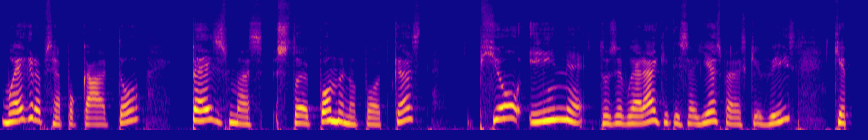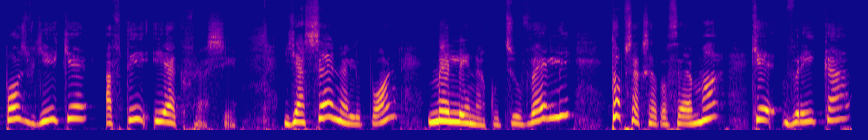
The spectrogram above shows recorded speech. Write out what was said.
μου έγραψε από κάτω πες μας στο επόμενο podcast ποιο είναι το ζευγαράκι της Αγίας Παρασκευής και πώς βγήκε αυτή η έκφραση. Για σένα λοιπόν, Μελίνα Κουτσουβέλη, το ψάξα το θέμα και βρήκα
